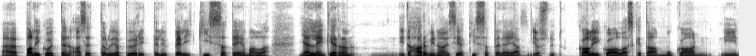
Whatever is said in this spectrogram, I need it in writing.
ää, äh, palikoitten asettelu- ja pyörittelypeli kissateemalla. Jälleen kerran niitä harvinaisia kissapelejä, jos nyt kalikoa lasketaan mukaan, niin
